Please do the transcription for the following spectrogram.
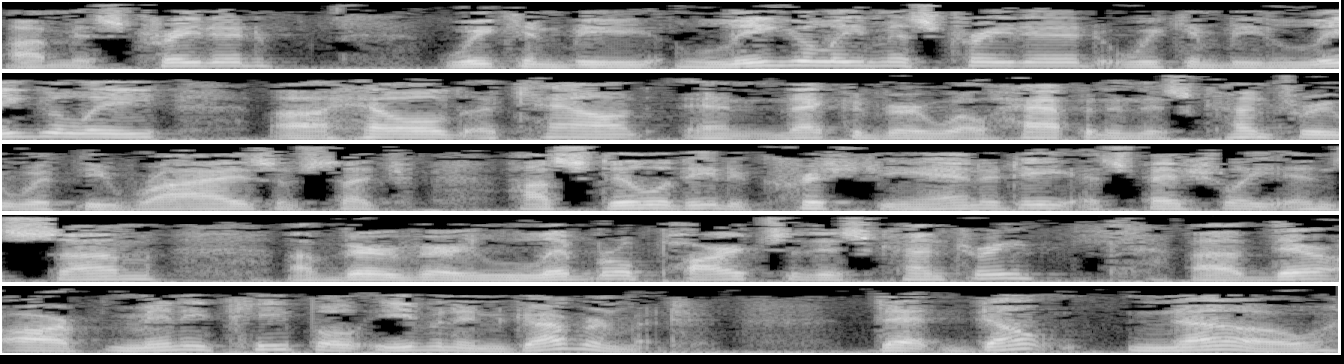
uh, mistreated. We can be legally mistreated. We can be legally uh, held account, and that could very well happen in this country with the rise of such hostility to Christianity, especially in some uh, very, very liberal parts of this country. Uh, there are many people, even in government, that don't know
